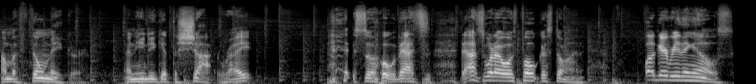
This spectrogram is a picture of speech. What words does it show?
I'm a filmmaker. I need to get the shot, right? so that's that's what I was focused on. fuck everything else.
